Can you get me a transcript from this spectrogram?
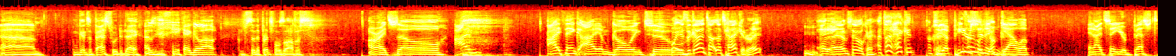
Um, I'm getting some fast food today. I was yeah, go out. I'm still in the principal's office. All right, so I'm. I think I am going to. Wait, is the guy on top? That's Hackett, right? Mm-hmm. At Adams table. Okay, I thought Hackett. Okay. So you got he Pederson and. Gallup, and I'd say your best,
